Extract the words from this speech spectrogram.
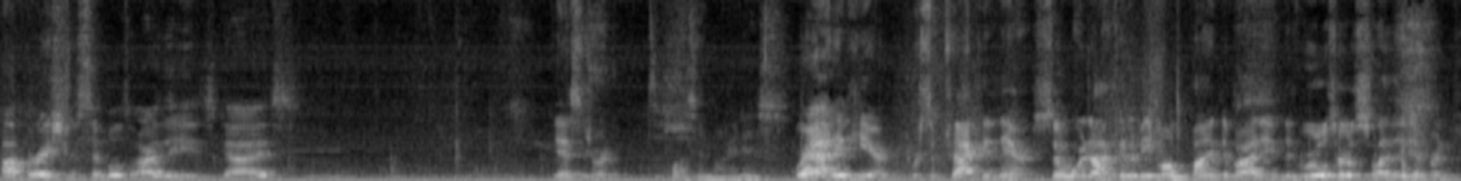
operation symbols are these, guys? Yes, Jordan? Plus and minus. We're adding here, we're subtracting there. So we're not gonna be multiplying, dividing, the rules are slightly different.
